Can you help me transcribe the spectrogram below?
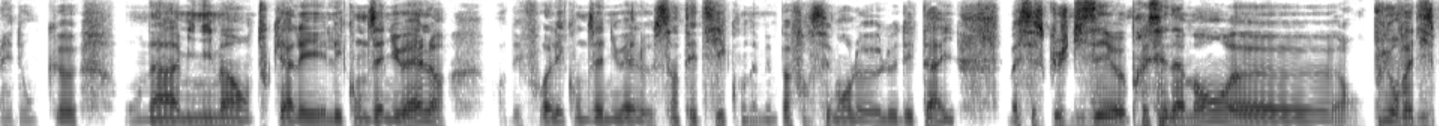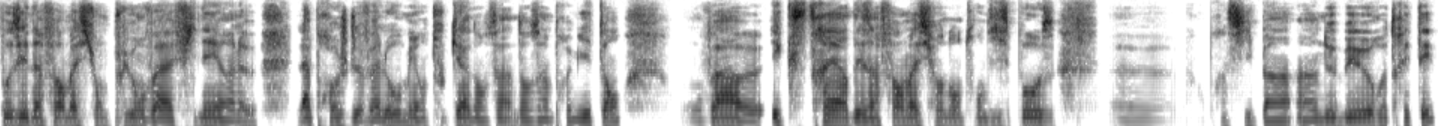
Et donc, euh, on a à minima, en tout cas, les, comptes annuels. des fois, les comptes annuels synthétiques, on n'a même pas forcément le, détail. Bah, c'est ce que je disais euh, précédemment. Euh, plus on va disposer d'informations, plus on va affiner hein, l'approche de Valo. Mais en tout cas, dans un, premier temps, on va extraire des informations dont on dispose, principe, un, EBE retraité,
